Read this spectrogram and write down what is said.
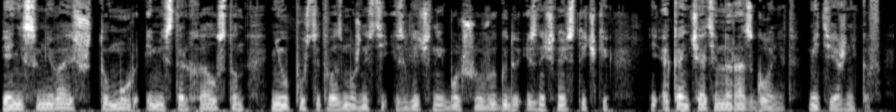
Я не сомневаюсь, что Мур и мистер Хаустон не упустят возможности извлечь наибольшую выгоду из ночной стычки и окончательно разгонят мятежников —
